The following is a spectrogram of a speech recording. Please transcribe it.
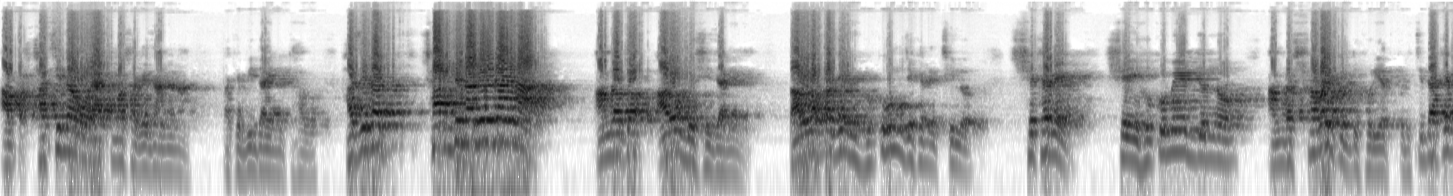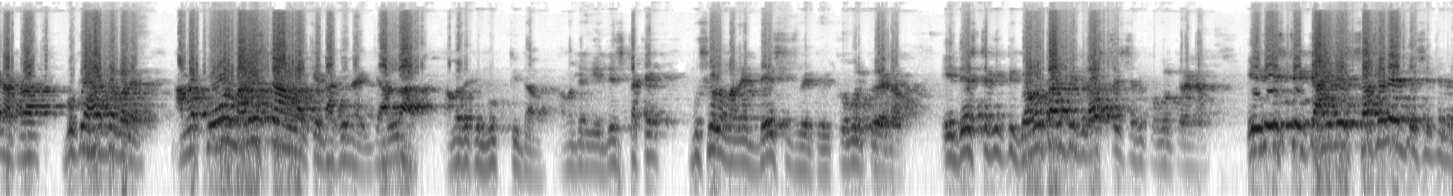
আপ- হাসিনাও এক মাস আগে জানে না, তাকে বিদায় নিতে হবে। হাসিনা সাত দিন আগে জানে না, আমরা তো আরও বেশি জানি না। আল্লাহ পাকের হুকুম যেখানে ছিল, সেখানে সেই হুকুমের জন্য আমরা সবাই কিন্তু ফরিয়াদ করেছি। দেখেন আপনারা বুকে হাত বলেন আমরা কোন মানুষটা আল্লাহকে ডাকি নাই যে আল্লাহ আমাদেরকে মুক্তি দাও, আমাদের এই দেশটাকে মুসলমানের দেশ হিসেবে তুমি কবুল করে নাও। এই দেশটাকে একটি গণতান্ত্রিক রাষ্ট্র হিসেবে কবুল করে নাও। এই দেশটি একটি আইনের শাসনের দেশ হিসেবে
